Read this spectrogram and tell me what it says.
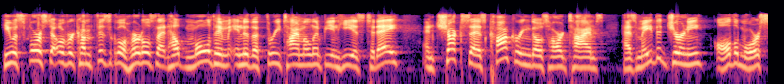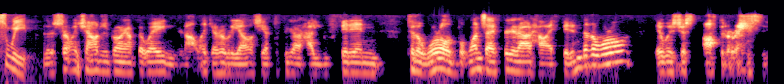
He was forced to overcome physical hurdles that helped mold him into the three time Olympian he is today, and Chuck says conquering those hard times has made the journey all the more sweet. There's certainly challenges growing up that way, and you're not like everybody else. You have to figure out how you fit in to the world. But once I figured out how I fit into the world, it was just off to the races.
